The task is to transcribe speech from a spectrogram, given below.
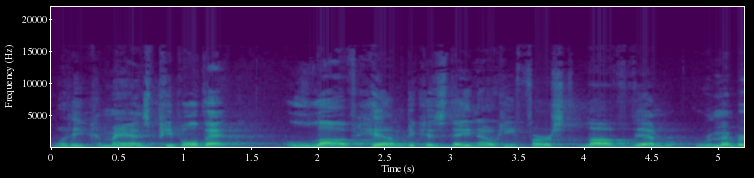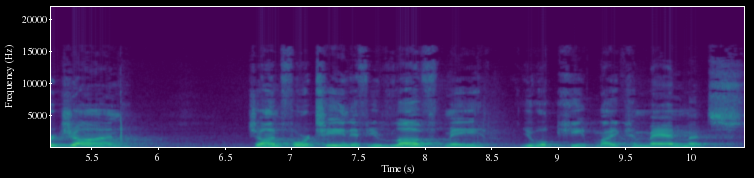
what he commands. People that love him because they know he first loved them. Remember John, John 14, if you love me, you will keep my commandments.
